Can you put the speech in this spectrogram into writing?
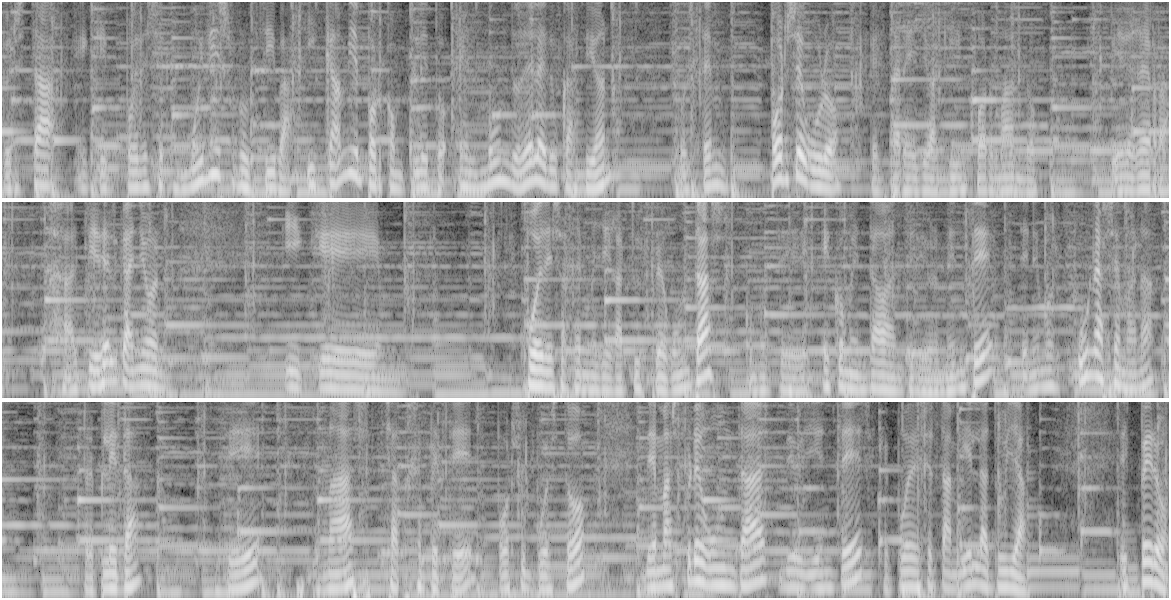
Pero esta eh, que puede ser muy disruptiva y cambie por completo el mundo de la educación, pues ten por seguro que estaré yo aquí informando, al pie de guerra, al pie del cañón, y que Puedes hacerme llegar tus preguntas, como te he comentado anteriormente. Tenemos una semana repleta de más chat GPT, por supuesto, de más preguntas de oyentes, que puede ser también la tuya. Espero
